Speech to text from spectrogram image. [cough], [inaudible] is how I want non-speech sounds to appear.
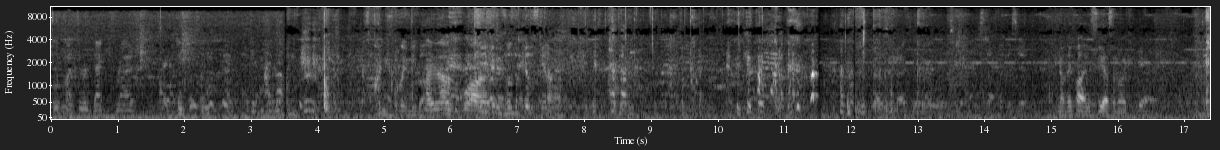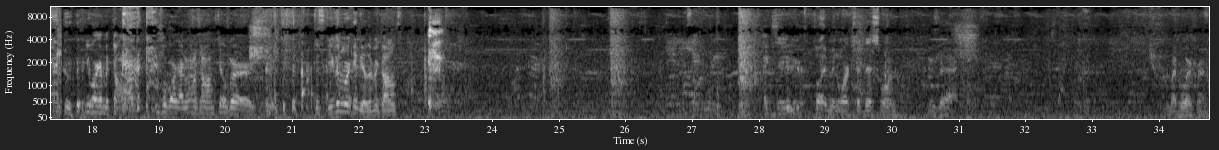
This is my third bag of fries. I love vlog. You're supposed to peel the skin off. No, they probably see us and like, You work at McDonald's. You should work at Long John Silver. does Steven work at the other McDonald's? Xavier. Footman works at this one. Who's that? My boyfriend.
